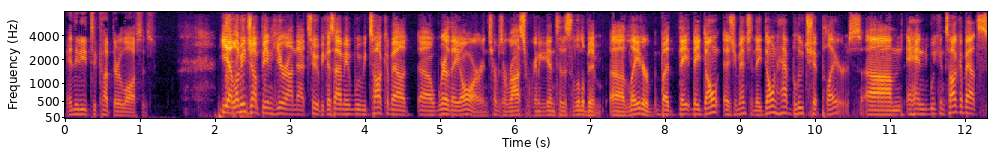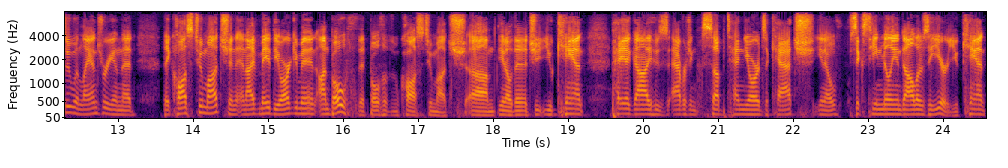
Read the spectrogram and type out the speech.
and they need to cut their losses. Yeah, let me jump in here on that too, because I mean, we talk about uh, where they are in terms of roster, we're going to get into this a little bit uh, later. But they, they don't, as you mentioned, they don't have blue chip players. Um, and we can talk about Suh and Landry and that they cost too much. And, and I've made the argument on both that both of them cost too much. Um, you know that you, you can't pay a guy who's averaging sub 10 yards a catch, you know, 16 million dollars a year. You can't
